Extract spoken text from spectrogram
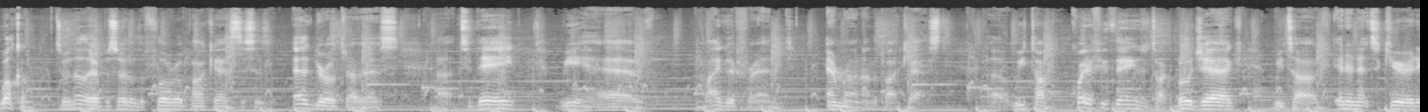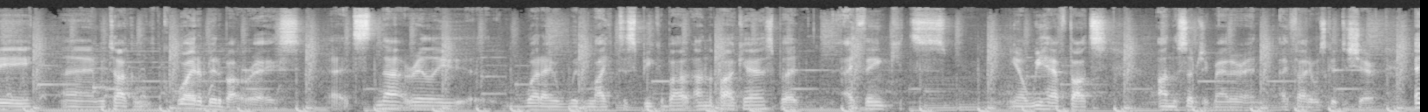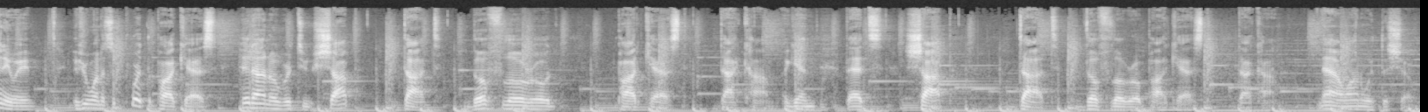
Welcome to another episode of the Flow Road Podcast. This is Edgar Otraves. Uh, today we have my good friend Imran on the podcast. Uh, we talk quite a few things. We talk Bojack, we talk internet security, and we talk quite a bit about race. Uh, it's not really what I would like to speak about on the podcast, but I think it's, you know, we have thoughts on the subject matter, and I thought it was good to share. Anyway, if you want to support the podcast, head on over to shop.theflowroadpodcast.com. Again, that's shop.theflowroadpodcast.com. Now on with the show.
